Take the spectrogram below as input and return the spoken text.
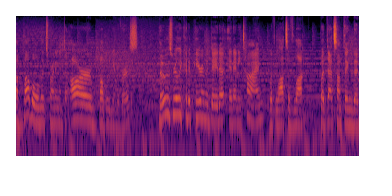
a bubble that's running into our bubble universe, those really could appear in the data at any time with lots of luck, but that's something that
